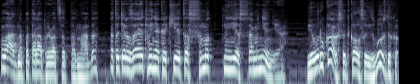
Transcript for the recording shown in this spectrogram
Ладно, поторапливаться-то надо, а то терзают меня какие-то смутные сомнения. В его руках соткался из воздуха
